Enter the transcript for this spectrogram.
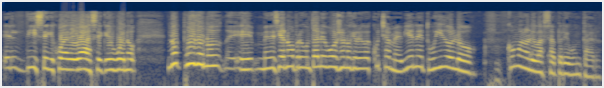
Él dice que juega de base, que es bueno no puedo, no, eh, me decía, no, pregúntale vos, yo no quiero, escúchame, viene tu ídolo, ¿cómo no le vas a preguntar?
